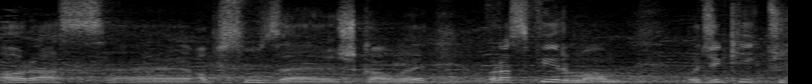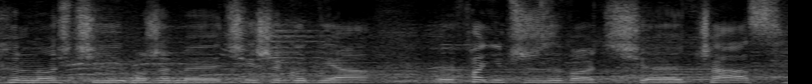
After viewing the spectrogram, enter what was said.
oraz obsłudze szkoły oraz firmom, bo dzięki ich przychylności możemy dzisiejszego dnia fajnie przeżywać czas,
